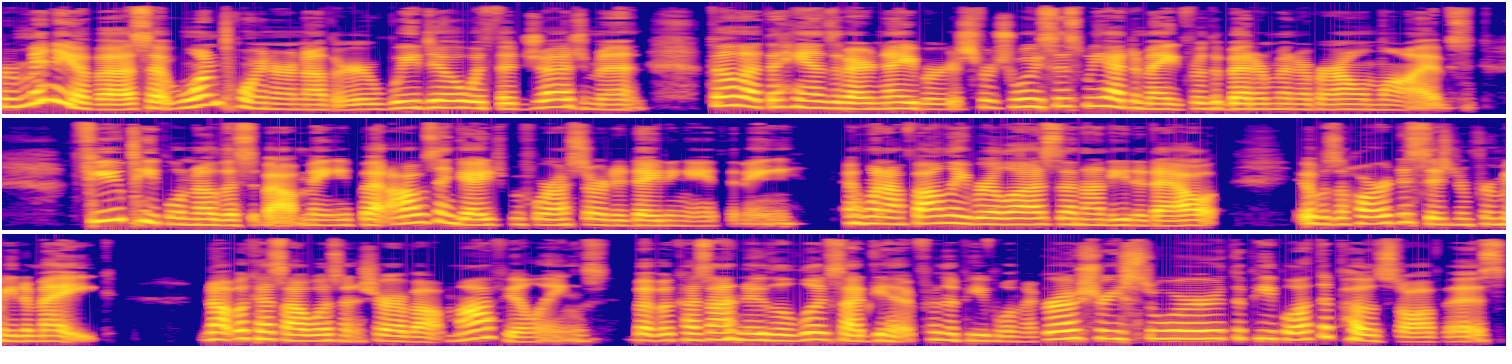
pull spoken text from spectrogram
For many of us, at one point or another, we deal with the judgment felt at the hands of our neighbors for choices we had to make for the betterment of our own lives. Few people know this about me, but I was engaged before I started dating Anthony. And when I finally realized that I needed out, it was a hard decision for me to make. Not because I wasn't sure about my feelings, but because I knew the looks I'd get from the people in the grocery store, the people at the post office,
